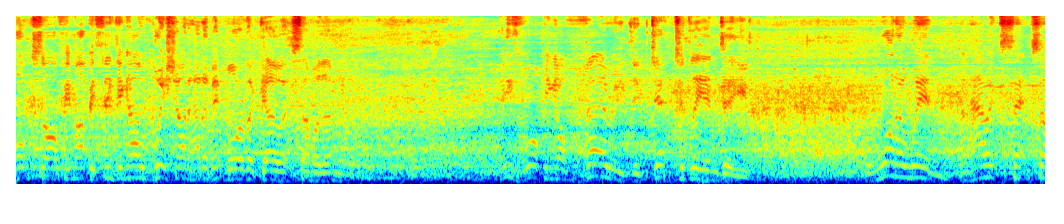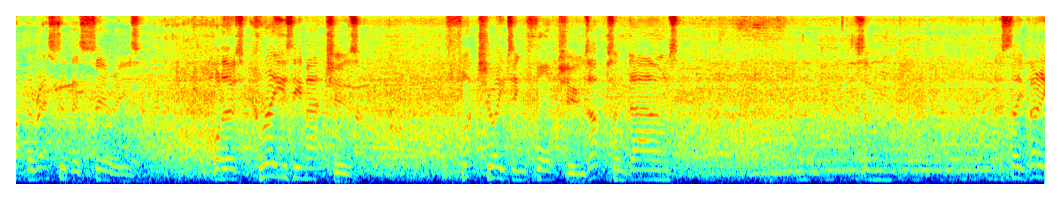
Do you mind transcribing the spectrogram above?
walks off. He might be thinking, I wish I'd had a bit more of a go at some of them. He's walking off very dejectedly indeed. What a win, and how it sets up the rest of this series. One of those crazy matches, fluctuating fortunes, ups and downs. Some let's say, very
